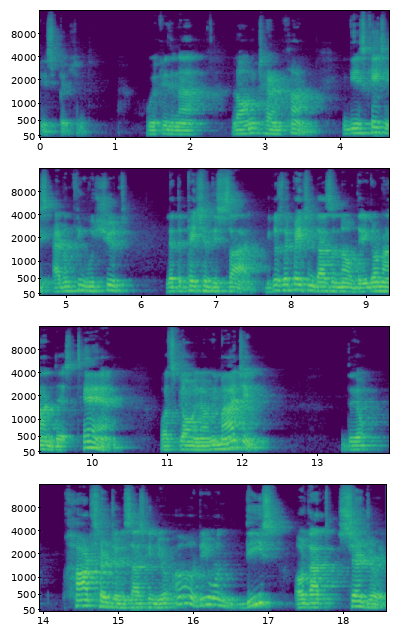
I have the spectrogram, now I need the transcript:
this patient. We're creating a long term harm. In these cases, I don't think we should let the patient decide because the patient doesn't know, they don't understand what's going on. Imagine the heart surgeon is asking you, Oh, do you want this or that surgery?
